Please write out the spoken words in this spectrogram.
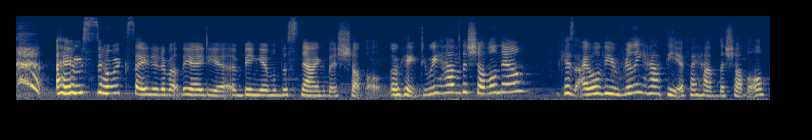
I am so excited about the idea of being able to snag this shovel. Okay, do we have the shovel now? Because I will be really happy if I have the shovel.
